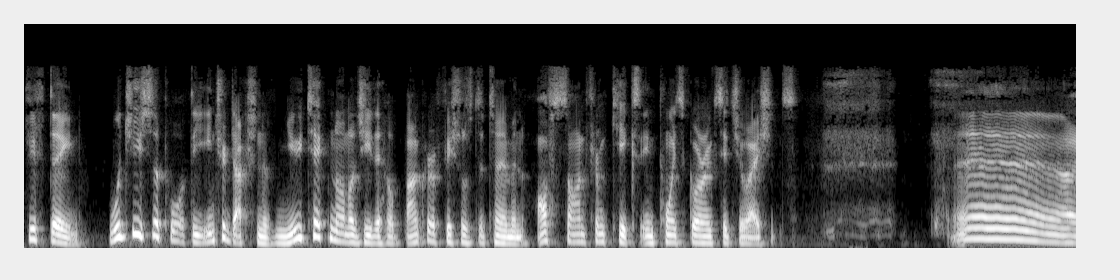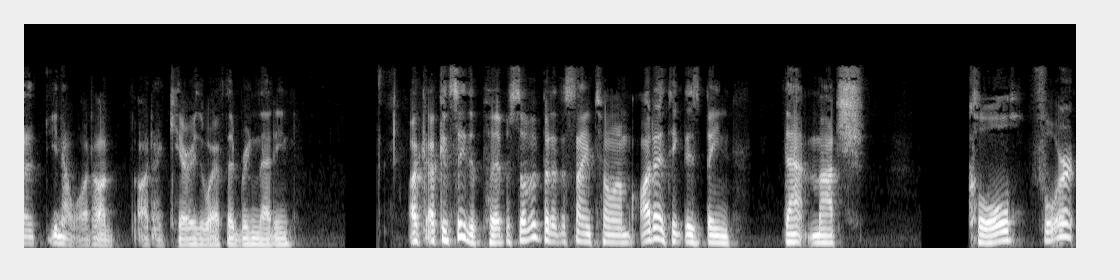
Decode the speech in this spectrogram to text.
fifteen. Would you support the introduction of new technology to help bunker officials determine offside from kicks in point scoring situations? Uh, you know what? I I don't care either way if they bring that in. I, I can see the purpose of it, but at the same time, I don't think there's been that much call for it.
